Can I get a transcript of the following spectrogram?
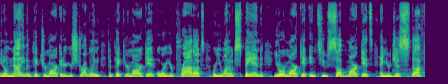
you know, not even picked your market or you're struggling to pick your market or your products or you want to expand your market into sub markets and you're just stuck,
